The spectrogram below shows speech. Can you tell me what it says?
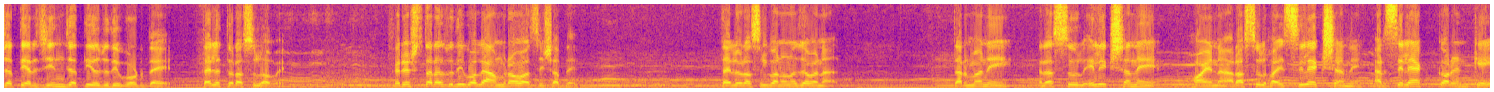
জাতি আর জিন জাতিও যদি ভোট দেয় তাহলে তো রাসুল হবে। ফেরেশতারা যদি বলে, আমরাও আছি সাথে, তাইলেও রাসুল বানানো যাবে না। তার মানে রাসুল ইলেকশনে হয় না। রাসুল হয় সিলেকশনে। আর সিলেক্ট করেন কে?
